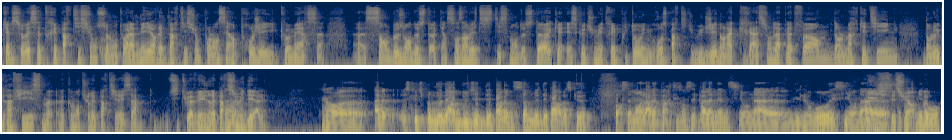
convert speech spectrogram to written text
quelle serait cette répartition selon toi, la meilleure répartition pour lancer un projet e-commerce sans besoin de stock, hein, sans investissement de stock? Est-ce que tu mettrais plutôt une grosse partie du budget dans la création de la plateforme, dans le marketing, dans le graphisme? Comment tu répartirais ça si tu avais une répartition idéale? Genre, euh, est-ce que tu peux me donner un budget de départ, une somme de départ? Parce que forcément, la répartition, c'est pas la même si on a 1000 euh, euros et si on a oui, 50 000 euros.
